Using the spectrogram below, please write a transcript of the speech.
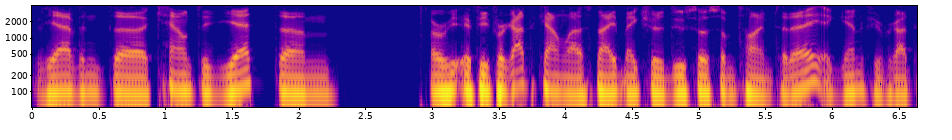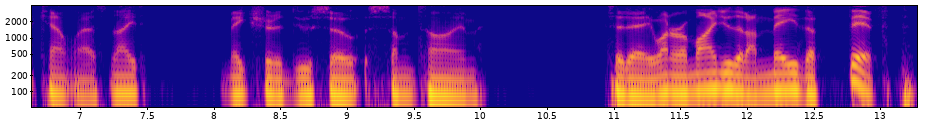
If you haven't uh, counted yet, um, or if you forgot to count last night, make sure to do so sometime today. Again, if you forgot to count last night, make sure to do so sometime today. I want to remind you that on May the 5th,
